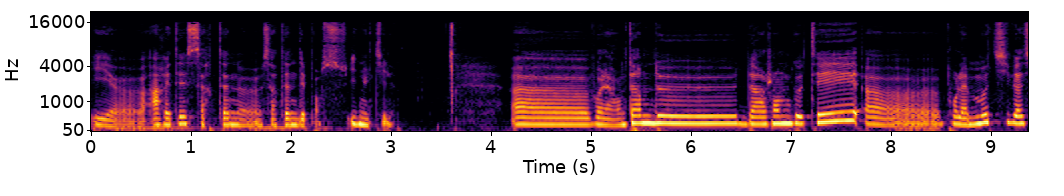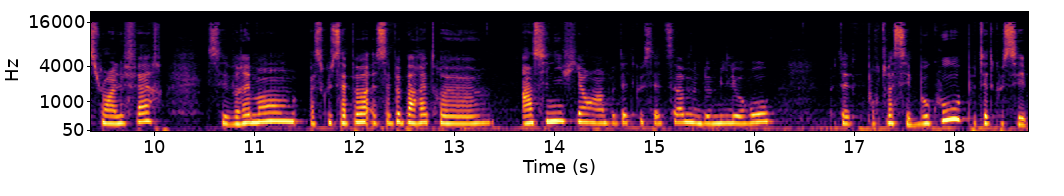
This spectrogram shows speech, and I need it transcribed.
et, euh, arrêter certaines, certaines dépenses inutiles. Voilà, en termes d'argent de côté, pour la motivation à le faire, c'est vraiment parce que ça peut ça peut paraître insignifiant. Hein. Peut-être que cette somme de 1000 euros, Peut-être pour toi c'est beaucoup, peut-être que c'est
